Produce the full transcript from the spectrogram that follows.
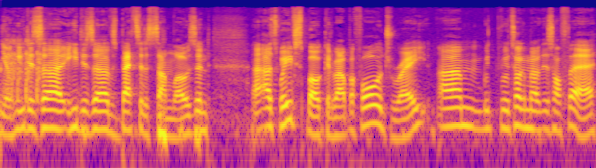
you know he deserves he deserves better to Sam Lowes and uh, as we've spoken about before, Dre, um, we, we were talking about this off air.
